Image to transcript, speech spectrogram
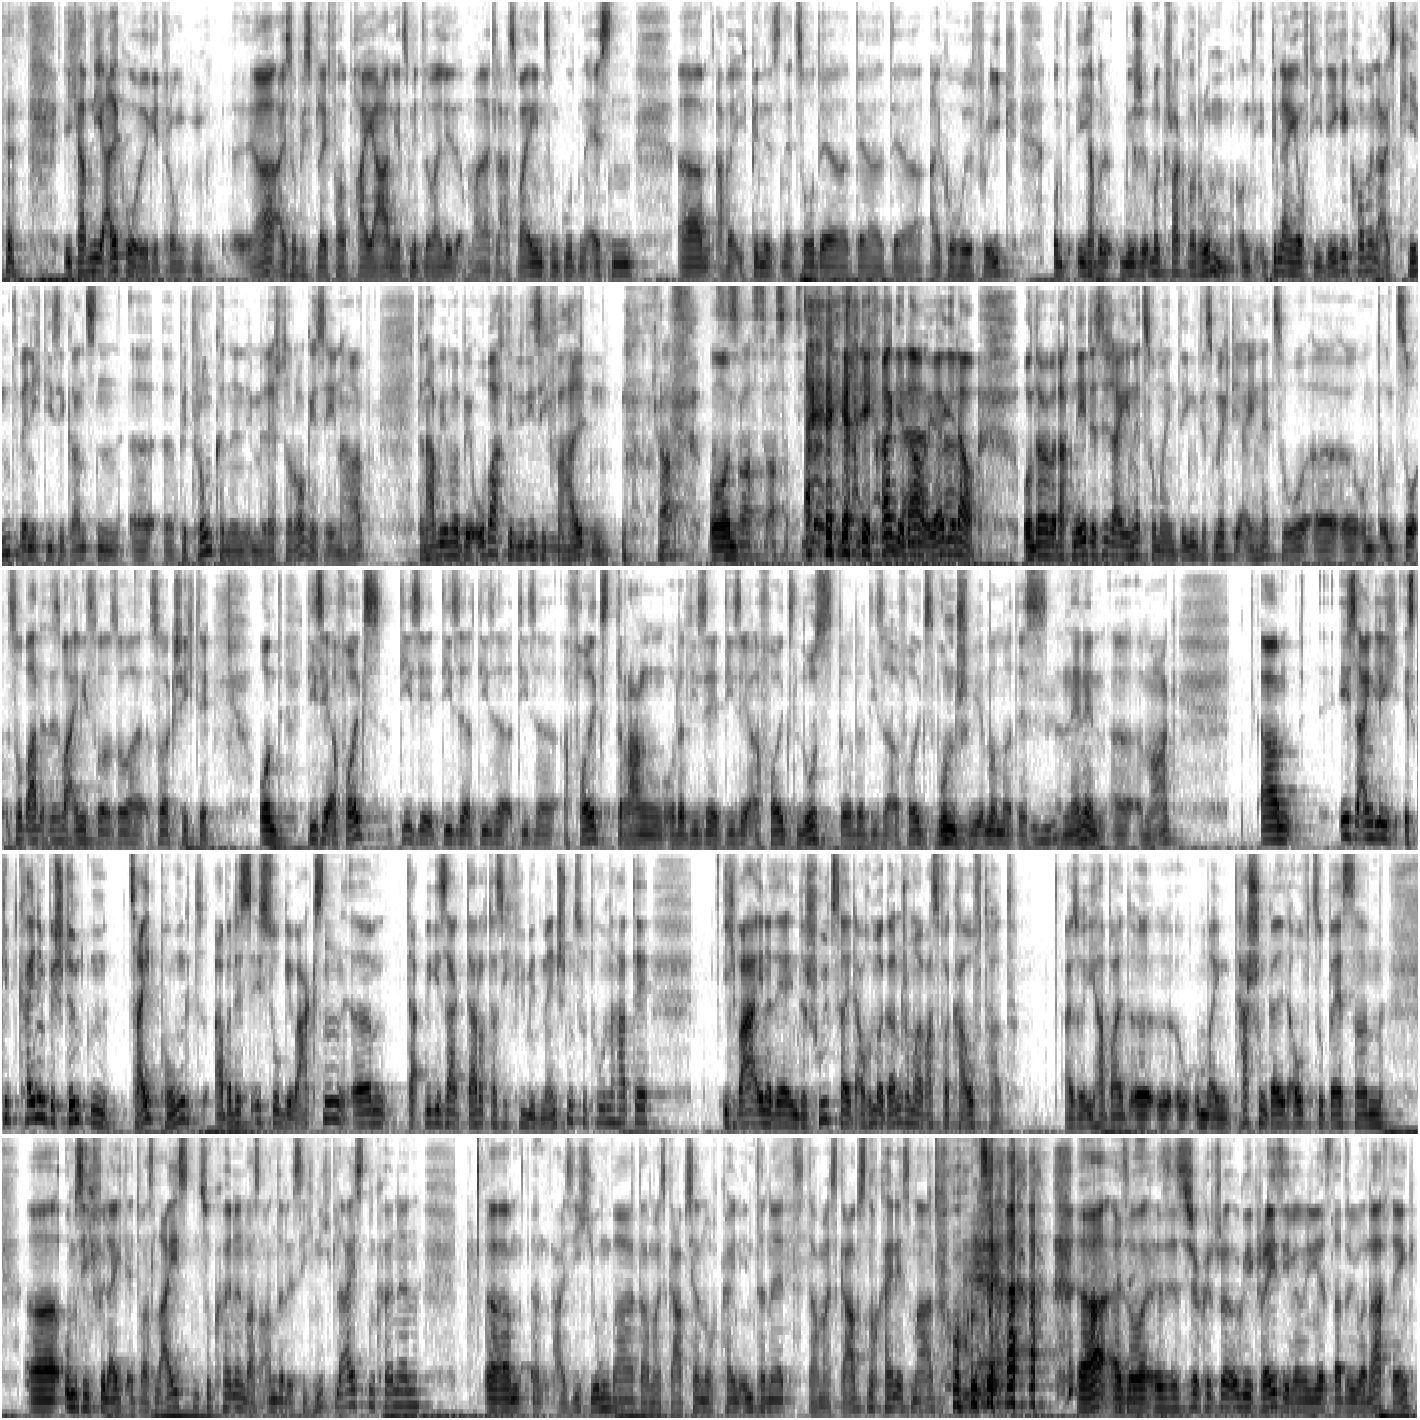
Ich habe nie Alkohol getrunken. Ja, also bis vielleicht vor ein paar Jahren, jetzt mittlerweile mal ein Glas Wein zum guten Essen. Ähm, aber ich bin jetzt nicht so der, der, der Alkoholfreak. Und ich habe mir schon immer gefragt, warum. Und ich bin eigentlich auf die Idee gekommen, als Kind, wenn ich diese ganzen äh, äh Betrunkenen im Restaurant gesehen habe, dann habe ich immer beobachtet, wie die sich verhalten. Krass. Und so hast du assoziiert. ja, ja, genau, ja, ja, genau. Und da habe ich gedacht, nee, das ist eigentlich nicht so mein Ding, das möchte ich eigentlich nicht so. Äh, und und so, so war das war eigentlich so, so, so eine Geschichte. Und diese Erfolgs, diese, dieser, dieser, dieser Erfolgsdrang oder diese, diese Erfolgslust oder dieser Erfolgswunsch, wie immer man das mhm. nennen äh, mag, ähm, ist eigentlich, es gibt keinen bestimmten Zeitpunkt, aber das ist so gewachsen. Ähm, da, wie gesagt, dadurch, dass ich viel mit Menschen zu tun hatte, ich war einer, der in der Schulzeit auch immer gern schon mal was verkauft hat. Also ich habe halt, äh, äh, um mein Taschengeld aufzubessern, äh, um sich vielleicht etwas leisten zu können, was andere sich nicht leisten können. Ähm, als ich jung war, damals gab es ja noch kein Internet, damals gab es noch keine Smartphones. ja, also es ist schon, schon, irgendwie crazy, wenn man jetzt darüber nachdenkt.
